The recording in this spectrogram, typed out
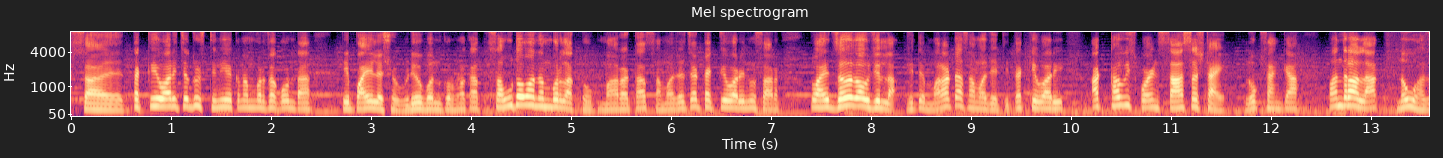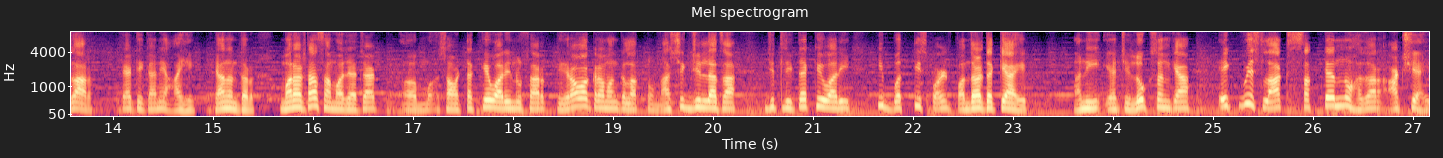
स- टक्केवारीच्या दृष्टीने एक नंबरचा कोणता ते पाहिल्याशिवाय व्हिडिओ बंद करू नका. चौदावा नंबर लागतो मराठा समाजाच्या टक्केवारीनुसार. तो आहे जळगाव जिल्हा जिथे मराठा समाजाची टक्केवारी अठ्ठावीस पॉईंट सहासष्ट आहे. लोकसंख्या पंधरा लाख नऊ हजार त्या ठिकाणी आहे. त्यानंतर मराठा समाजाच्या टक्केवारीनुसार तेरावा क्रमांक लागतो नाशिक जिल्ह्याचा जिथली टक्केवारी ही बत्तीस पॉईंट पंधरा टक्के आहे. आणि याची लोकसंख्या एकवीस लाख सत्त्याण्णव हजार आठशे आहे.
